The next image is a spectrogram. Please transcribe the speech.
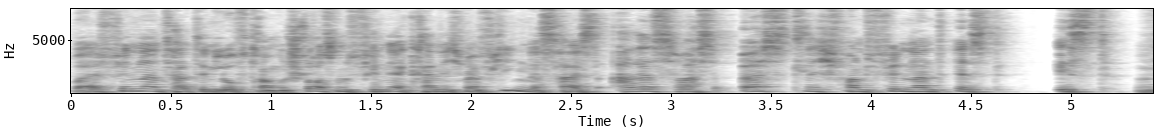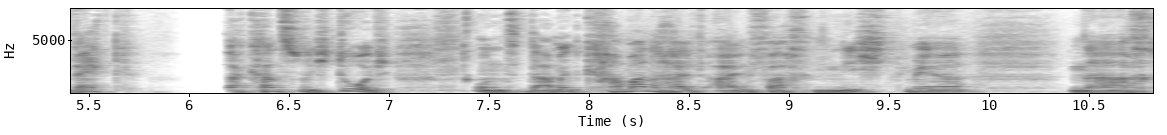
Weil Finnland hat den Luftraum geschlossen. Finnair kann nicht mehr fliegen. Das heißt, alles, was östlich von Finnland ist, ist weg. Da kannst du nicht durch. Und damit kann man halt einfach nicht mehr nach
